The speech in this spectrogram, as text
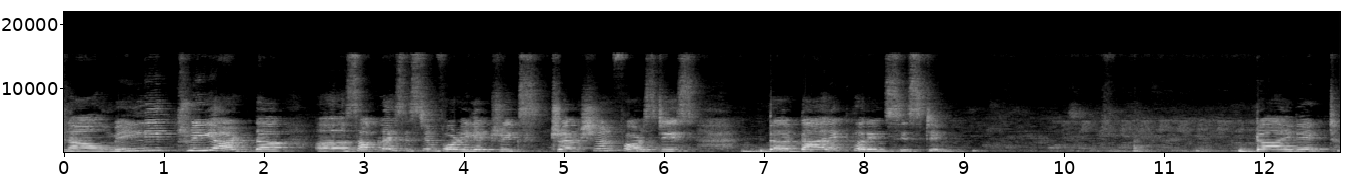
Now mainly three are the uh, supply system for electric traction. First is the direct current system. Direct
